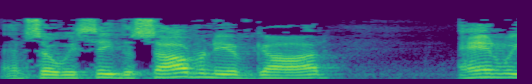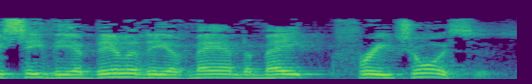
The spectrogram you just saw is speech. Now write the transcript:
And so we see the sovereignty of God and we see the ability of man to make free choices.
